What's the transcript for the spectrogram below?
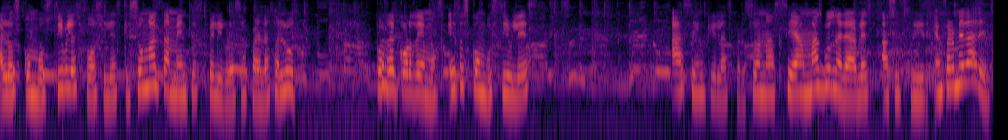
a los combustibles fósiles que son altamente peligrosos para la salud. Pues recordemos, estos combustibles hacen que las personas sean más vulnerables a sufrir enfermedades.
